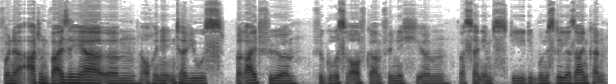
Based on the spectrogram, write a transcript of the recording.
von der Art und Weise her ähm, auch in den Interviews bereit für, für größere Aufgaben, finde ich, ähm, was dann eben die, die Bundesliga sein kann.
